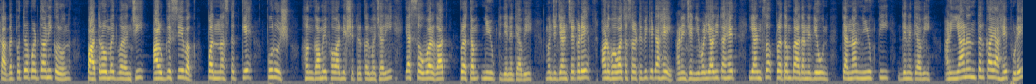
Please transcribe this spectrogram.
कागदपत्र पडताळणी करून पात्र उमेदवारांची आरोग्यसेवक पन्नास टक्के पुरुष हंगामी फवारणी क्षेत्र कर्मचारी या संवर्गात प्रथम नियुक्ती देण्यात यावी. म्हणजे ज्यांच्याकडे अनुभवाचं सर्टिफिकेट आहे आणि जे निवड यादीत आहेत यांचं प्रथम प्राधान्य देऊन त्यांना नियुक्ती देण्यात यावी. आणि यानंतर काय आहे पुढे?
